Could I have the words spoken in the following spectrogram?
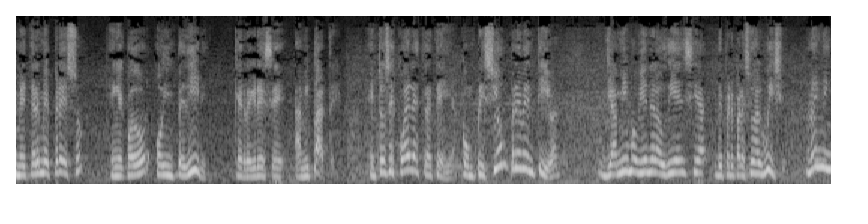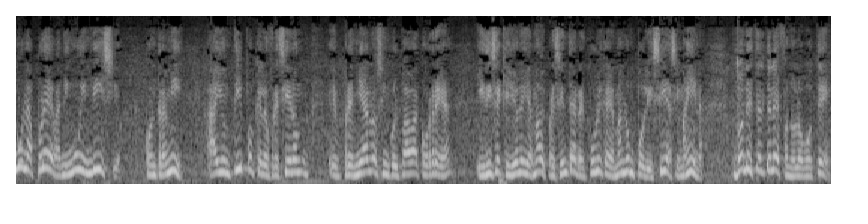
meterme preso en Ecuador o impedir que regrese a mi patria. Entonces, ¿cuál es la estrategia? Con prisión preventiva, ya mismo viene la audiencia de preparación al juicio. No hay ninguna prueba, ningún indicio contra mí. Hay un tipo que le ofrecieron eh, premiarlo sin culpaba a Correa y dice que yo le he llamado, el presidente de la República llamando a un policía, ¿se imagina? ¿Dónde está el teléfono? Lo voté.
